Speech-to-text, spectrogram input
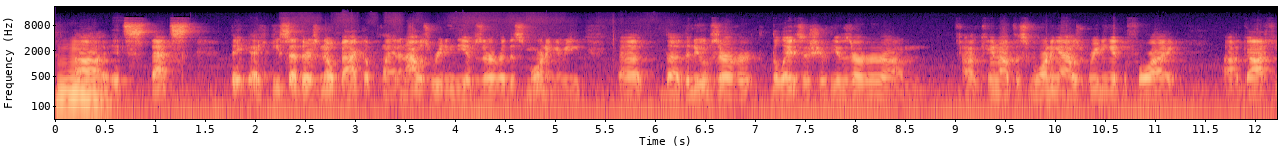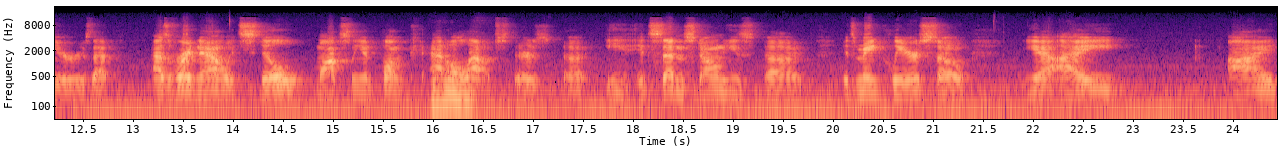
Mm. Uh, it's that's they, he said there's no backup plan, and I was reading the Observer this morning. I mean, uh, the the new Observer, the latest issue of the Observer um, uh, came out this morning. I was reading it before I uh, got here. Is that as of right now, it's still Moxley and Punk at mm-hmm. All Out. There's uh, he, it's set in stone. He's uh, it's made clear. So yeah, I I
